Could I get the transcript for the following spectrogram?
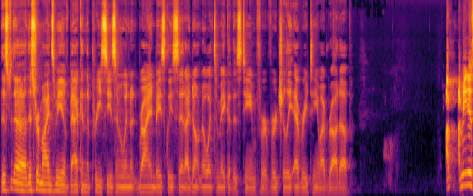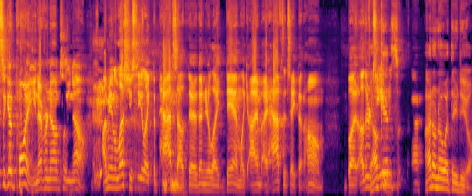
This uh, this reminds me of back in the preseason when Ryan basically said, "I don't know what to make of this team." For virtually every team I brought up. I mean, it's a good point. You never know until you know. I mean, unless you see like the Pats out there, then you're like, "Damn, like I'm I have to take that home." But other Falcons, teams, I don't know what they do.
